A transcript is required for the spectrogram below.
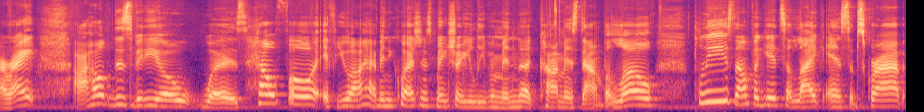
All right. I hope this video was helpful. If you all have any questions, make sure you leave them in the comments down below. Please don't forget to like and subscribe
